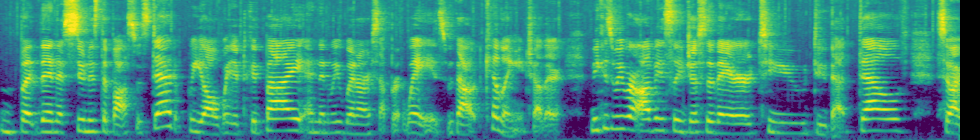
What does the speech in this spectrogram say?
But then, as soon as the boss was dead, we all waved goodbye, and then we went our separate ways without killing each other because we were obviously just there to do that delve. So I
